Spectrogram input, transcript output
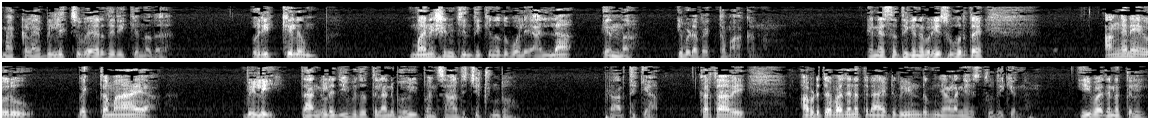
മക്കളെ വിളിച്ചു വേർതിരിക്കുന്നത് ഒരിക്കലും മനുഷ്യൻ ചിന്തിക്കുന്നത് പോലെ അല്ല എന്ന് ഇവിടെ വ്യക്തമാക്കുന്നു. എന്നെ ശ്രദ്ധിക്കുന്ന പ്രിയ സുഹൃത്തെ അങ്ങനെ ഒരു വ്യക്തമായ വിളി താങ്കളുടെ ജീവിതത്തിൽ അനുഭവിപ്പാൻ സാധിച്ചിട്ടുണ്ടോ? പ്രാർത്ഥിക്കാം. കർത്താവെ അവിടുത്തെ വചനത്തിനായിട്ട് വീണ്ടും ഞങ്ങളങ്ങെ സ്തുതിക്കുന്നു. ഈ വചനത്തിൽ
